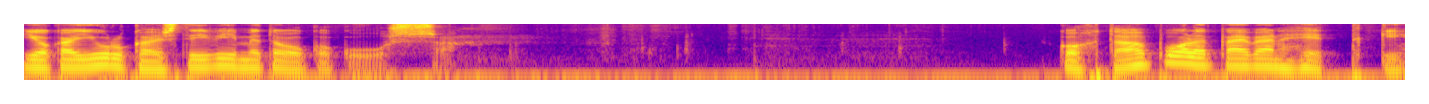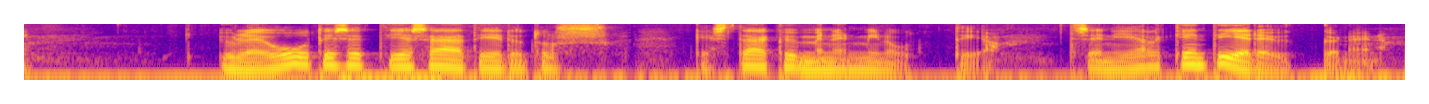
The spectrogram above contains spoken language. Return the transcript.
joka julkaistiin viime toukokuussa. Kohta on puolen päivän hetki. Yle Uutiset ja säätiedotus kestää 10 minuuttia. Sen jälkeen Tiedeykkönen.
